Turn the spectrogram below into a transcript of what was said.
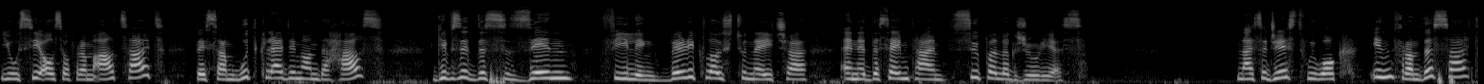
you'll see also from outside, there's some wood cladding on the house, gives it this zen feeling, very close to nature, and at the same time, super luxurious. And I suggest we walk in from this side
